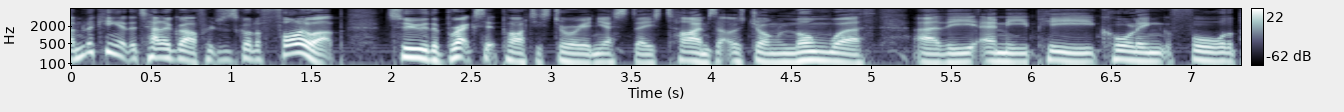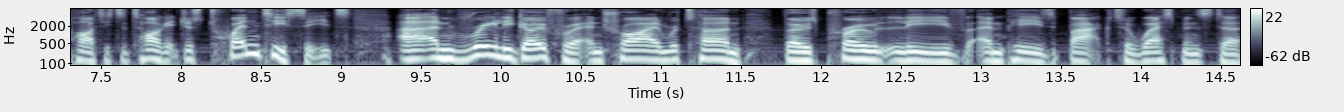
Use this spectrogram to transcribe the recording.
I'm looking at the Telegraph, which has got a follow up to the Brexit Party story in yesterday's Times. That was John Longworth, uh, the MEP, calling for the party to target just 20 seats uh, and really go for it and try and return those pro leave MPs back to Westminster.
